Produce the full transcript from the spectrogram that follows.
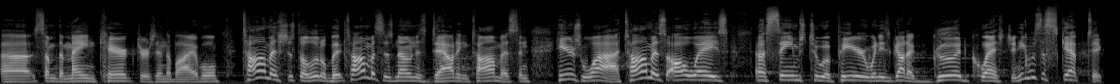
uh, some of the main characters in the Bible. Thomas, just a little bit. Thomas is known as Doubting Thomas, and here's why. Thomas always uh, seems to appear when he's got a good question. He was a skeptic.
